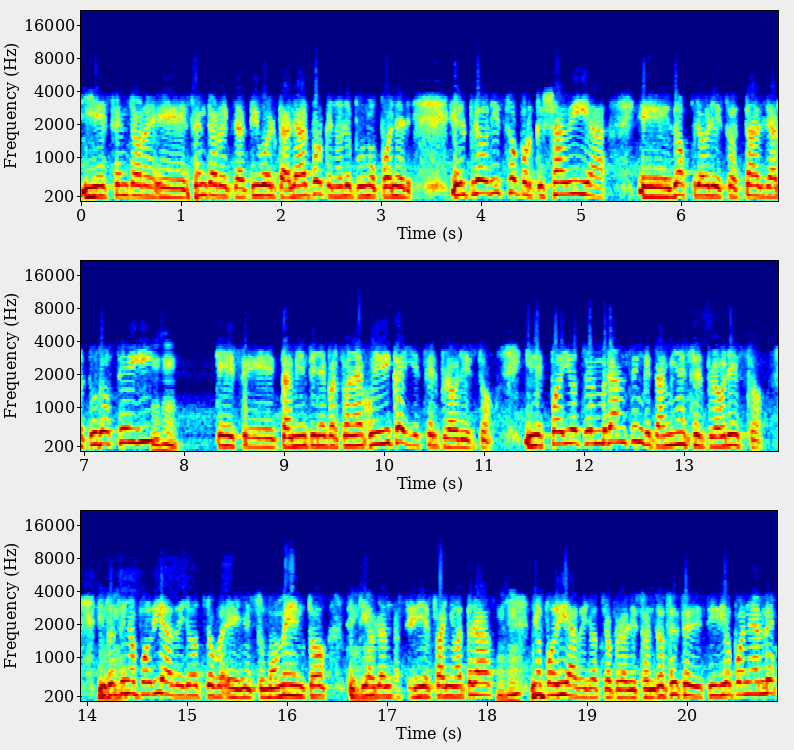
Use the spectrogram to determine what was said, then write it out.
y el centro, eh, centro recreativo El Talar porque no le pudimos poner el progreso porque ya había dos progresos. Está el de Arturo Segui que eh, también tiene personalidad jurídica y es el progreso. Y después hay otro en Bransen que también es el progreso. Entonces no podía haber otro, en su momento, te estoy hablando hace 10 años atrás, no podía haber otro progreso. Entonces se decidió ponerle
